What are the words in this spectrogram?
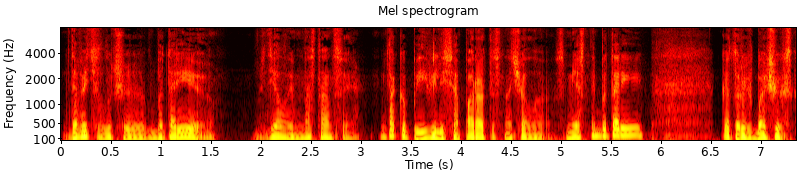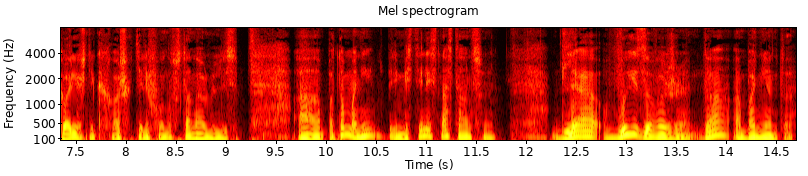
Давайте лучше батарею сделаем на станции. Так и появились аппараты сначала с местной батареей, которые в больших скворечниках ваших телефонов устанавливались, а потом они переместились на станцию. Для вызова же, да, абонента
